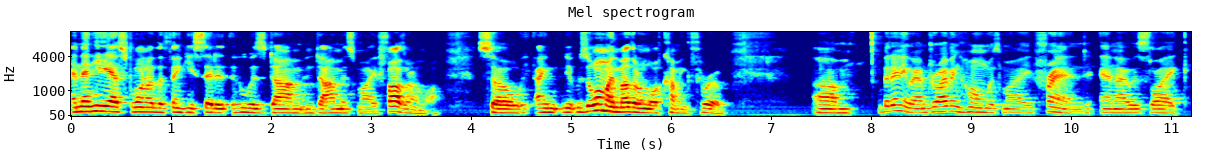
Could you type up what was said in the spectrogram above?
and then he asked one other thing. He said, "Who is Dom? And Dom is my father in law. So I, it was all my mother in law coming through. Um, but anyway, I'm driving home with my friend, and I was like,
